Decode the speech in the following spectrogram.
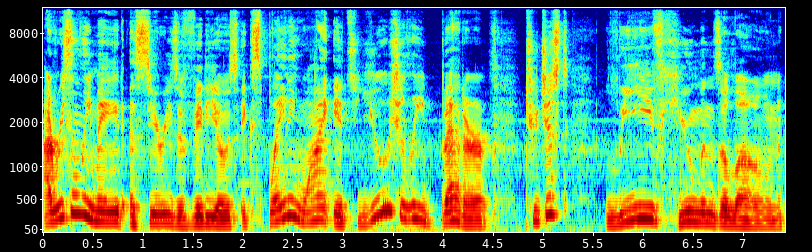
I recently made a series of videos explaining why it's usually better to just leave humans alone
